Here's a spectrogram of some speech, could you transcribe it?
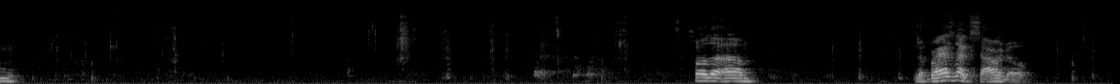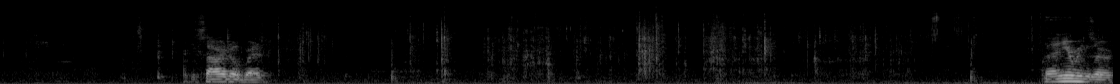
Mm. So the um the bread's like sourdough. Like sourdough bread. The onion rings are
